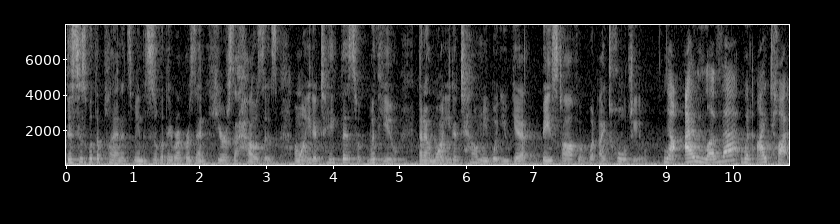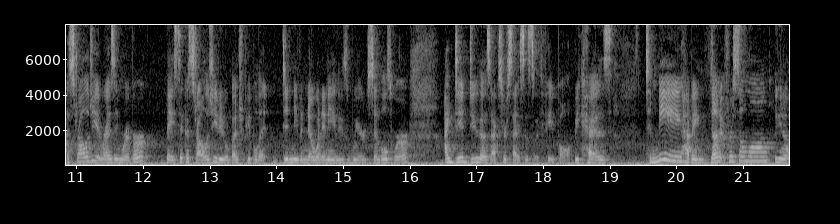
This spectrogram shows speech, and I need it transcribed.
This is what the planets mean. This is what they represent. Here's the houses. I want you to take this with you, and I want you to tell me what you get based off of what I told you. Now, I love that. When I taught astrology at Rising River, basic astrology to a bunch of people that didn't even know what any of these weird symbols were, I did do those exercises with people because to me, having done it for so long, you know,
